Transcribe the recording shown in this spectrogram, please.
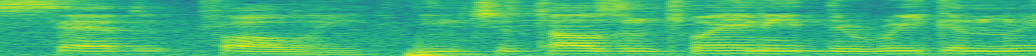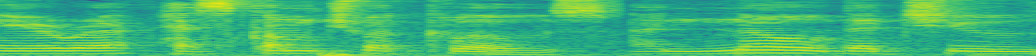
said following In 2020, the Reagan era has come to a close. I know that you,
